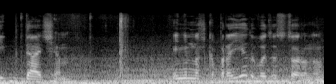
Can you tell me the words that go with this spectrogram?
и к дачам. Я немножко проеду в эту сторону.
